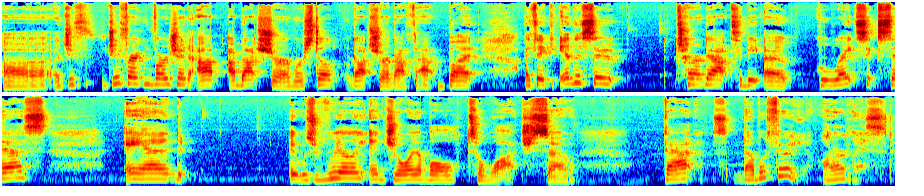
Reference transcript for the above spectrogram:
uh, a G version. I'm, I'm not sure. We're still not sure about that. But I think In the SOOP turned out to be a great success and it was really enjoyable to watch. So that's number three on our list.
